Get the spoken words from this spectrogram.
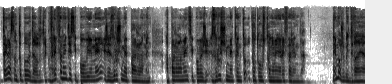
teraz som to povedal. Tak v referende si povieme, že zrušíme parlament. A parlament si povie, že zrušíme tento, toto ustanovenie referenda. Nemôžu byť dvaja,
